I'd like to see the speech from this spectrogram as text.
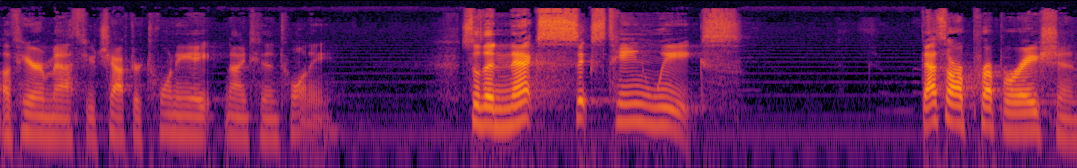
of here in Matthew chapter 28, 19, and 20. So the next 16 weeks, that's our preparation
